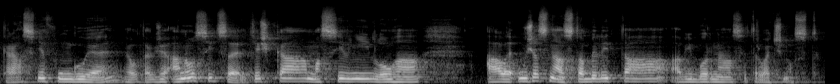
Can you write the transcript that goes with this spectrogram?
krásně funguje. Jo, takže ano, sice těžká, masivní, dlouhá, ale úžasná stabilita a výborná setrvačnost.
